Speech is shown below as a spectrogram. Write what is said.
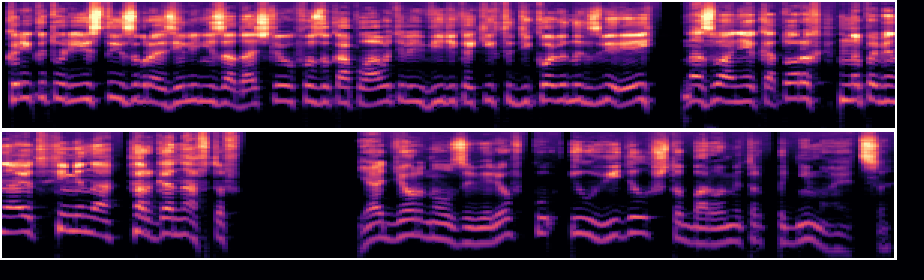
карикатуристы изобразили незадачливых воздухоплавателей в виде каких-то диковинных зверей, названия которых напоминают имена аргонавтов. Я дернул за веревку и увидел, что барометр поднимается.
